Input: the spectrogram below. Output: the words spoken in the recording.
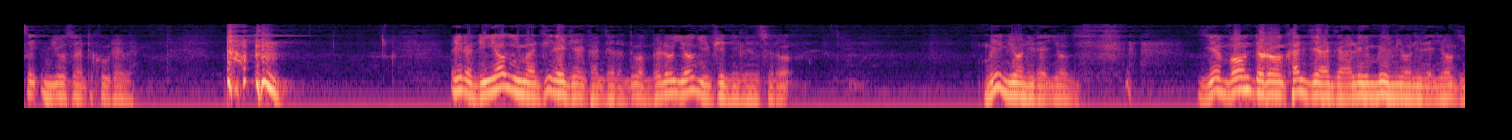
စိတ်အမျိုးအစားတစ်ခုတည်းပဲအဲ့တော့ဒီယောဂီမှာကြည့်လိုက်တဲ့အခါကျတော့သူကဘယ်လိုယောဂီဖြစ်နေလဲဆိုတော့မေ့မျောနေတဲ့ယောဂီရက်ပေါင်းတော်တော်ခန့်ကြာကြာလေးမေ့မျောနေတဲ့ယောဂီ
